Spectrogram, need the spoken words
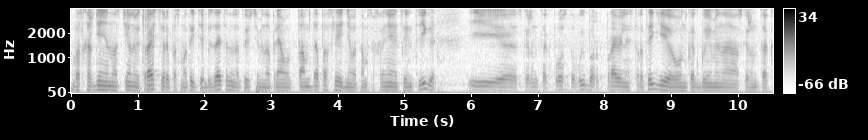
восхождение на стену и трастеры, посмотрите обязательно, то есть именно прямо вот там до последнего там сохраняется интрига, и, скажем так, просто выбор правильной стратегии, он как бы именно, скажем так,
